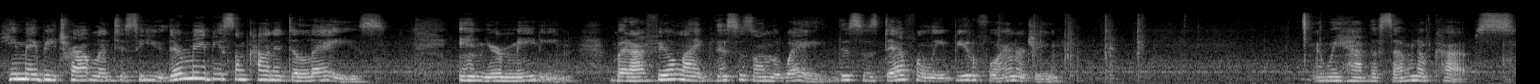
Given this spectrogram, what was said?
He may be traveling to see you. There may be some kind of delays in your meeting. But I feel like this is on the way. This is definitely beautiful energy. And we have the Seven of Cups.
